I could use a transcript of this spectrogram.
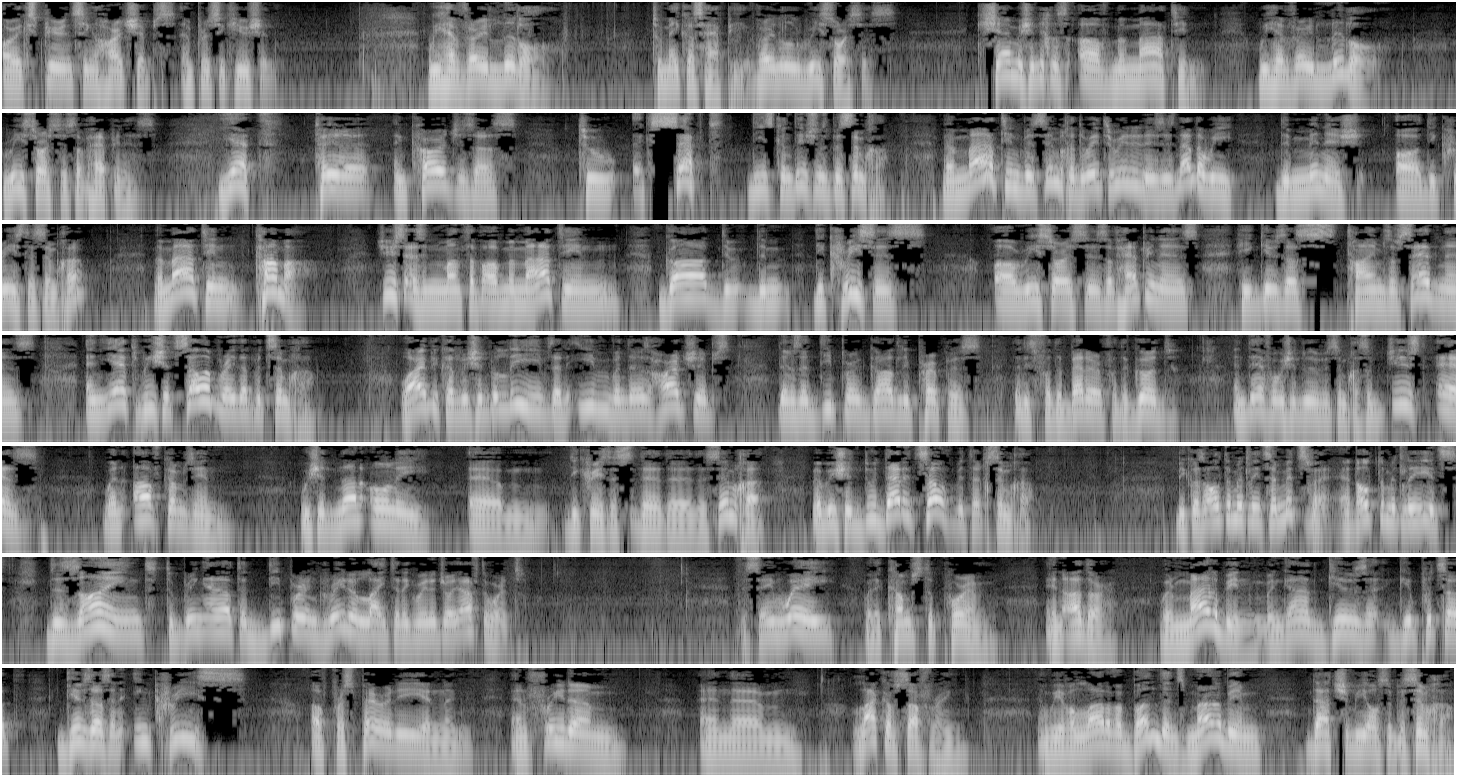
are experiencing hardships and persecution, we have very little to make us happy, very little resources. of we have very little resources of happiness. Yet, Torah encourages us to accept these conditions besimcha. Mamatin besimcha, the way to read it is, is not that we diminish or decrease the simcha. Mamatin kama. Just as in the month of Av Mamatin, God de- de- decreases our resources of happiness. He gives us times of sadness. And yet we should celebrate that with simcha. Why? Because we should believe that even when there's hardships, there is a deeper godly purpose that is for the better, for the good, and therefore we should do it with simcha. So just as when Av comes in, we should not only um, decrease the, the, the, the, simcha, but we should do that itself b'tech simcha. Because ultimately it's a mitzvah, and ultimately it's designed to bring out a deeper and greater light and a greater joy afterwards. The same way, when it comes to Purim and Adar, when Marbin, when God gives, give, puts out, gives us an increase of prosperity and and freedom and um, lack of suffering, and we have a lot of abundance, marbim, that should be also besimcha.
